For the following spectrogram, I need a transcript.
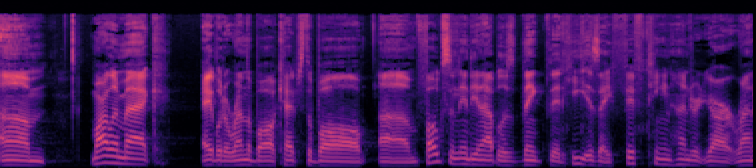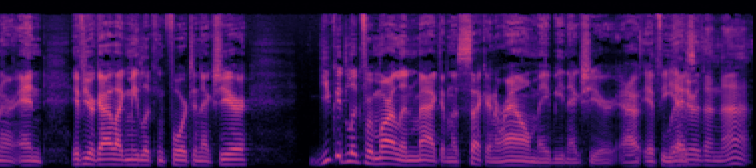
Um, Marlon Mack able to run the ball, catch the ball. Um, folks in Indianapolis think that he is a 1500 yard runner, and if you're a guy like me looking forward to next year, you could look for Marlon Mack in the second round maybe next year uh, if he Later has than that.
